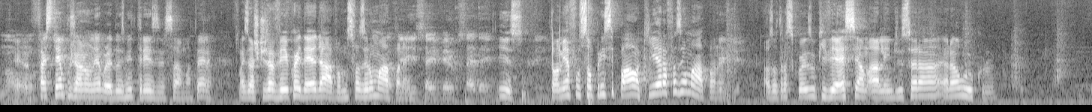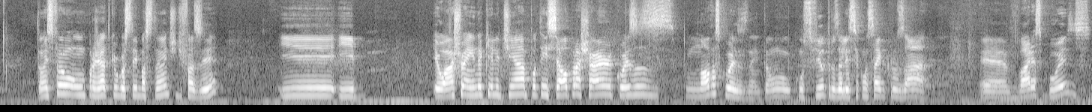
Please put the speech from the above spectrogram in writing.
Não faz tempo já, não né? lembro, é 2013 essa matéria. Mas eu acho que já veio com a ideia de, ah, vamos fazer um mapa, Fazer né? Isso aí ver o que sai daí. Isso. Entendi. Então a minha função principal aqui era fazer o mapa, né? Entendi. As outras coisas, o que viesse além disso era, era lucro. né? Então esse foi um projeto que eu gostei bastante de fazer e, e eu acho ainda que ele tinha potencial para achar coisas, novas coisas, né? Então com os filtros ali você consegue cruzar é, várias coisas.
